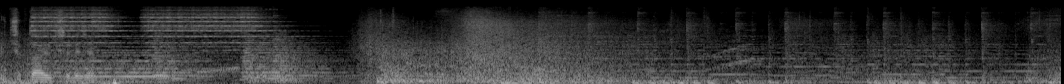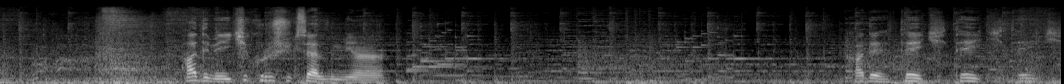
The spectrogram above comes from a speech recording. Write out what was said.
Bir tık daha yükseleceğim. Hadi be iki kuruş yükseldim ya. Hadi tek tek tek.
